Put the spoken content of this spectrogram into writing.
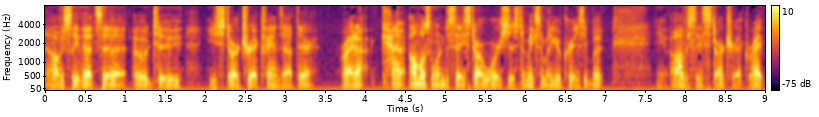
obviously that's a ode to you Star Trek fans out there, right? I kind of almost wanted to say Star Wars just to make somebody go crazy, but obviously it's Star Trek, right?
